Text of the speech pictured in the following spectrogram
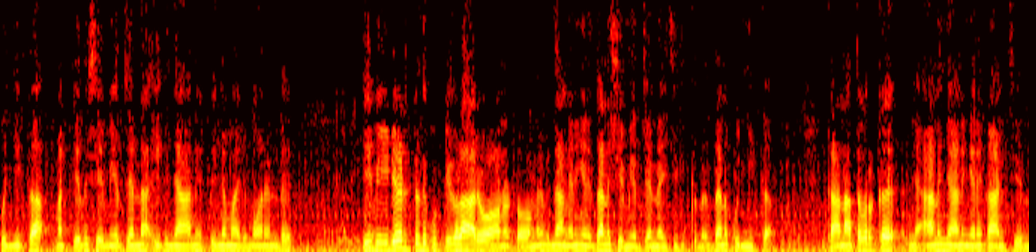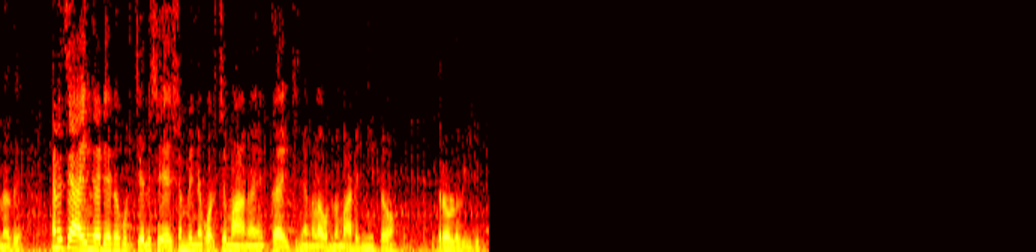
കുഞ്ഞിക്ക മറ്റേത് ഷമീർ ജന്ന ഇത് ഞാൻ പിന്നെ മരുമോനുണ്ട്. ഈ വീഡിയോ എടുത്തത് കുട്ടികൾ ആരോ ആണ് കേട്ടോ അങ്ങനെ പിന്നെ അങ്ങനെ ഇതാണ് ഷമീർ ജന്ന ഇച്ചിരിക്കുന്നത് ഇതാണ് കുഞ്ഞിക്ക. കാണാത്തവർക്ക് ആണ് ഞാനിങ്ങനെ കാണിച്ചു തരുന്നത് അങ്ങനെ ചായയും കടിയൊക്കെ കുടിച്ചതിന് ശേഷം പിന്നെ കുറച്ച് മാങ്ങയൊക്കെ ആയിട്ട് ഞങ്ങൾ അവിടുന്ന് മടങ്ങിയിട്ടോ ഇത്രേ ഉള്ളൂ വീഡിയോ.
